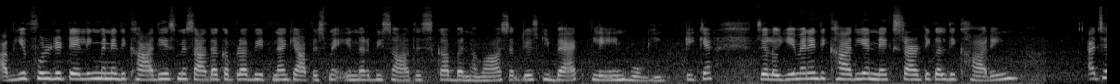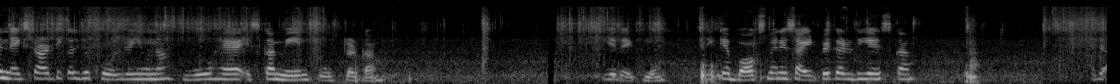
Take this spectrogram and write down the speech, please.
अब ये फुल डिटेलिंग मैंने दिखा दी, इसमें सादा कपड़ा भी इतना है कि आप इसमें इनर भी साथ इसका बनवा सकते हो इसकी बैक प्लेन होगी, ठीक है। चलो, ये मैंने दिखा दिया नेक्स्ट आर्टिकल दिखा रही हूँ। अच्छा नेक्स्ट आर्टिकल जो खोल रही हूँ ना, वो है इसका मेन पोस्टर का। ये देख लो, ठीक है बॉक्स मैंने साइड पे कर दिया इसका। अच्छा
